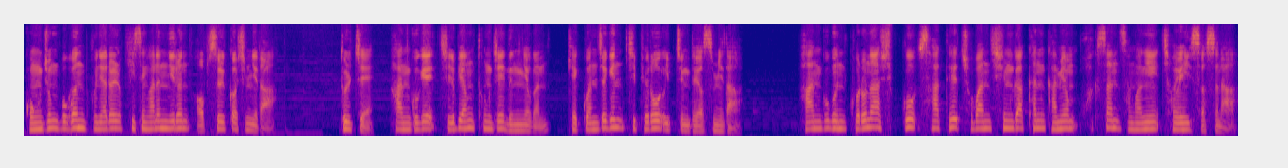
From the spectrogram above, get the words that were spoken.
공중보건 분야를 희생하는 일은 없을 것입니다. 둘째, 한국의 질병 통제 능력은 객관적인 지표로 입증되었습니다. 한국은 코로나19 사태 초반 심각한 감염 확산 상황에 처해 있었으나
